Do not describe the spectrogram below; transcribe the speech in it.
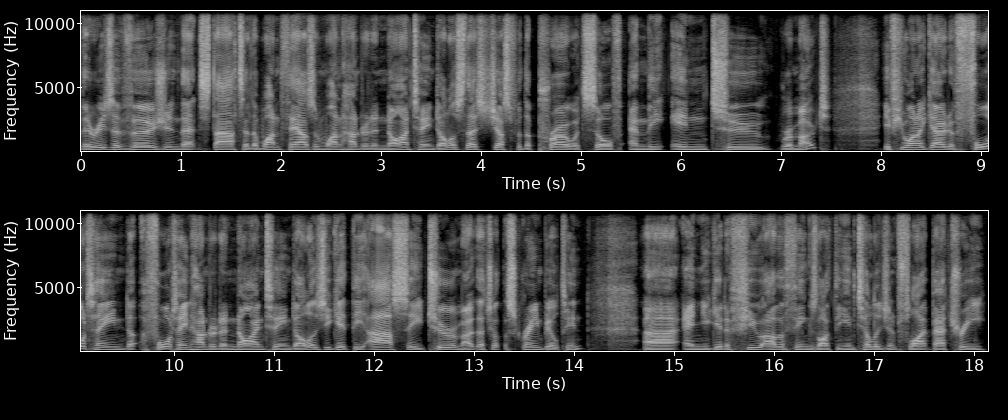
there is a version that starts at a $1,119. So that's just for the Pro itself and the N2 remote. If you want to go to $14, $1,419, you get the RC2 remote. That's got the screen built in. Uh, and you get a few other things like the intelligent flight battery,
